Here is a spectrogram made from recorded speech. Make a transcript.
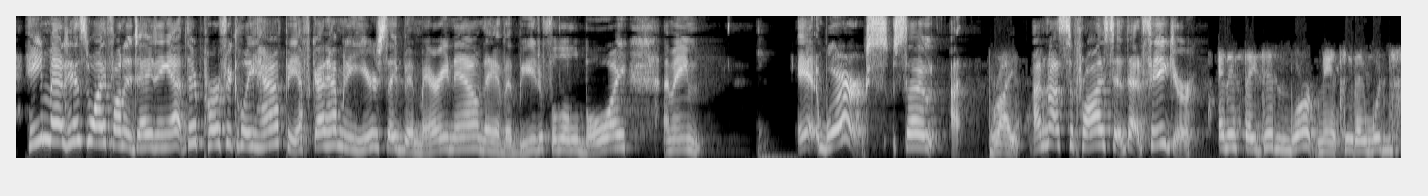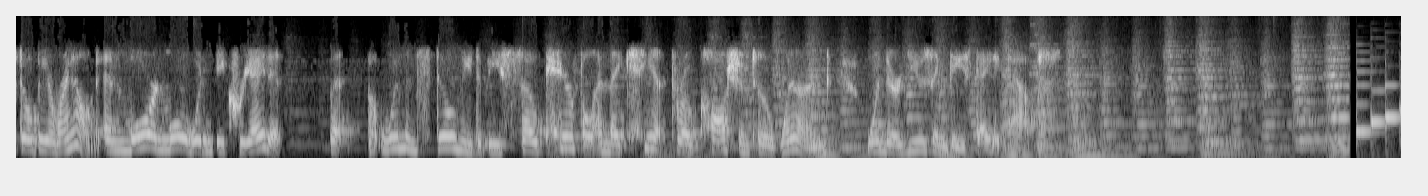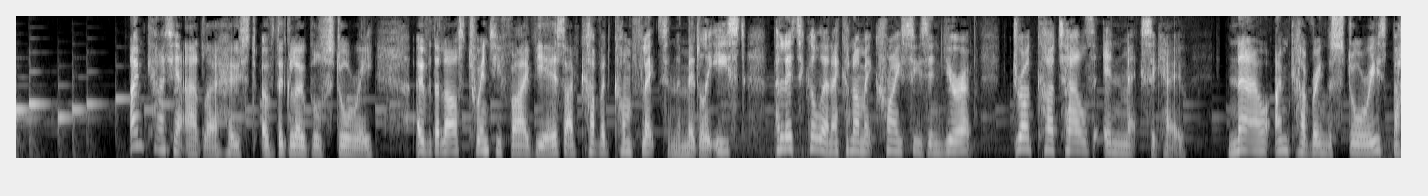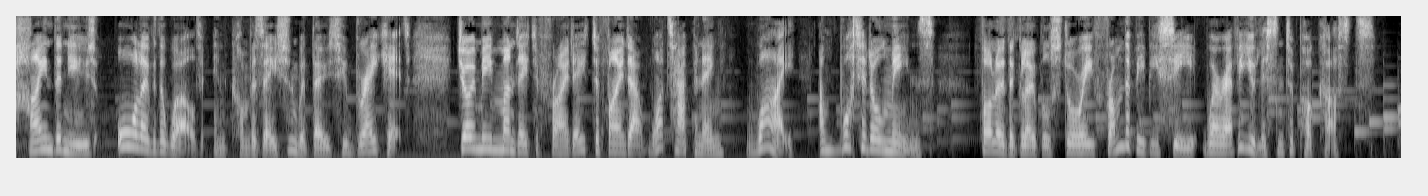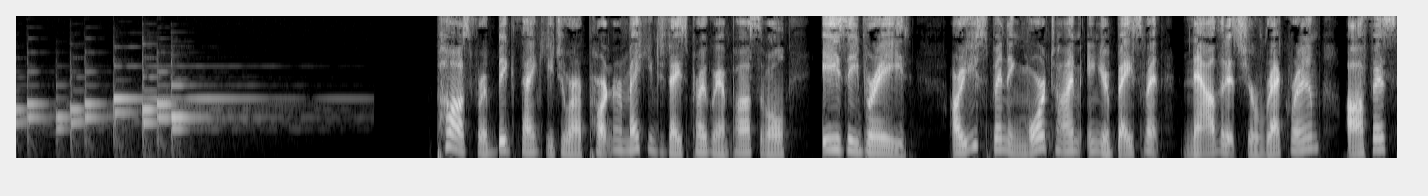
He met his wife on a dating app. They're perfectly happy. I forgot how many years they've been married now. They have a beautiful little boy. I mean, it works. So, right. I'm not surprised at that figure. And if they didn't work, Nancy, they wouldn't still be around, and more and more wouldn't be created. But, but women still need to be so careful, and they can't throw caution to the wind when they're using these dating apps. I'm Katya Adler, host of The Global Story. Over the last 25 years, I've covered conflicts in the Middle East, political and economic crises in Europe, drug cartels in Mexico. Now I'm covering the stories behind the news all over the world in conversation with those who break it. Join me Monday to Friday to find out what's happening, why, and what it all means. Follow the global story from the BBC wherever you listen to podcasts. pause for a big thank you to our partner making today's program possible, EZ Breathe. Are you spending more time in your basement now that it's your rec room, office,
